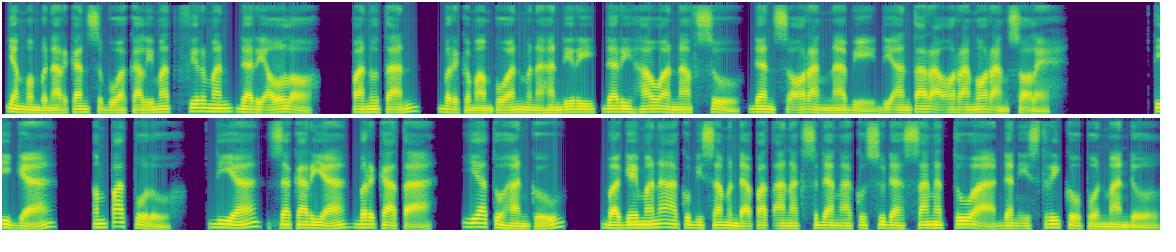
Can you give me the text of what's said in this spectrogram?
yang membenarkan sebuah kalimat firman dari Allah, panutan, berkemampuan menahan diri dari hawa nafsu, dan seorang nabi di antara orang-orang soleh. 3. 40. Dia, Zakaria, berkata, Ya Tuhanku, bagaimana aku bisa mendapat anak sedang aku sudah sangat tua dan istriku pun mandul.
